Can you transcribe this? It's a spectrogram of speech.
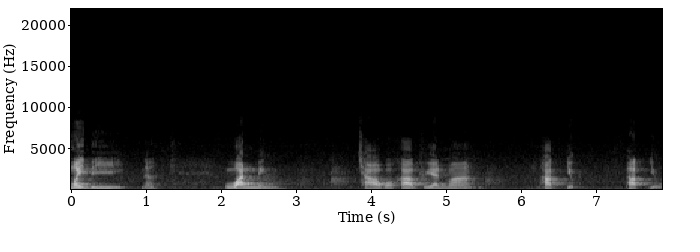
ไม่ดีนะ วันหนึ่ง ชาวพอข้าเกวียนมา พักอยู่ พักอยู่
